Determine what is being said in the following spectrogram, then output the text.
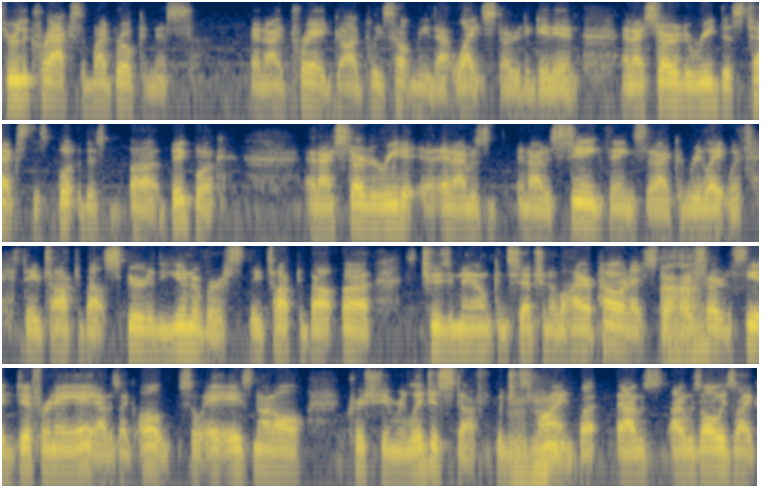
through the cracks of my brokenness, and I prayed, God, please help me. That light started to get in, and I started to read this text, this book, this uh, big book, and I started to read it, and I was and I was seeing things that I could relate with. They talked about spirit of the universe. They talked about uh, choosing my own conception of a higher power, and I start, I Uh-huh. started to see a different AA. I was like, oh, so AA is not all Christian religious stuff, which is Mhm. fine. But I was I was always like,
